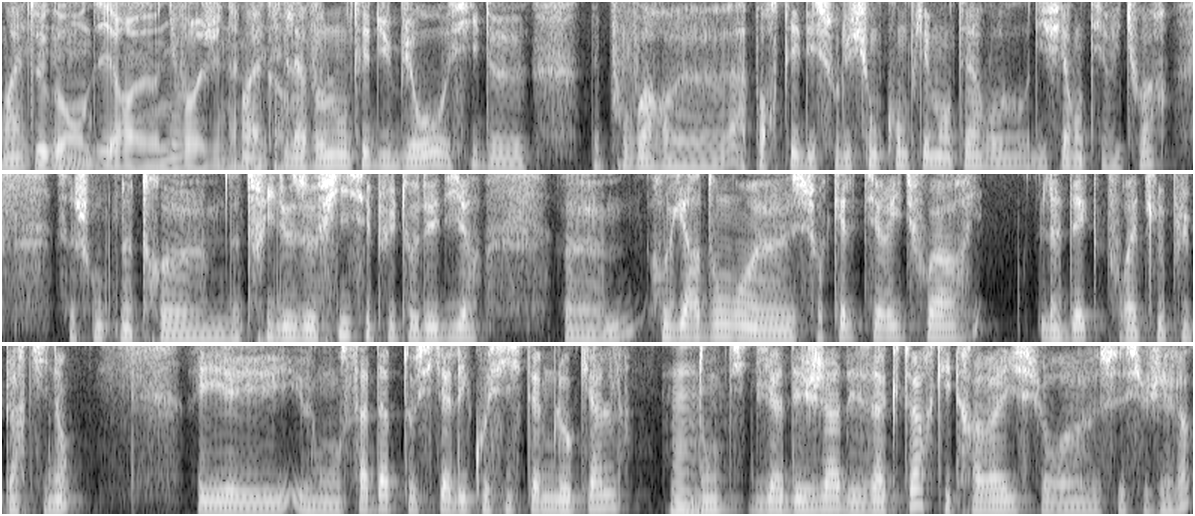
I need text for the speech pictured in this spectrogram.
de grandir euh, au niveau régional. c'est la volonté du bureau aussi de, de pouvoir euh, apporter des solutions complémentaires aux, différents territoires, sachant que notre, euh, notre philosophie, c'est plutôt de dire, regardons sur quel territoire l'ADEC pour être le plus pertinent. Et, on s'adapte aussi à l'écosystème local hmm. dont il y a déjà des acteurs qui travaillent sur euh, ce sujet-là.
